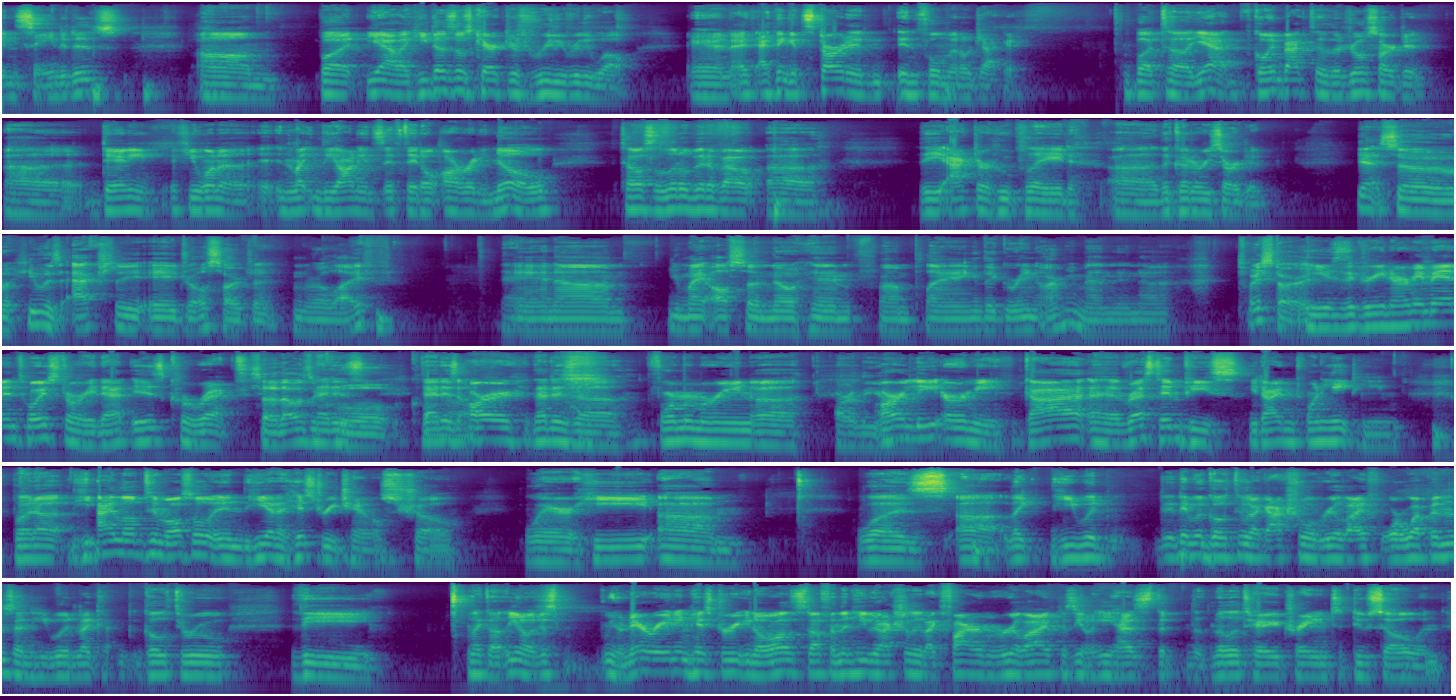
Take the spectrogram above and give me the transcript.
insane it is um but yeah like he does those characters really really well and i, I think it started in full metal jacket but uh, yeah going back to the drill sergeant uh, danny if you want to enlighten the audience if they don't already know tell us a little bit about uh, the actor who played uh, the gunnery sergeant. Yeah, so he was actually a drill sergeant in real life. And um, you might also know him from playing the Green Army Man in uh, Toy Story. He's the Green Army Man in Toy Story. That is correct. so that was a That is- cool, cool. That is nod. our that is a former Marine uh, Arlie. R. Lee Ermey. God uh, rest in peace. He died in 2018. But uh, he, I loved him also in he had a History Channel show where he um, was uh, like he would they they would go through like actual real life war weapons and he would like go through the like a you know just you know narrating history you know all that stuff and then he would actually like fire him in real life because you know he has the, the military training to do so and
